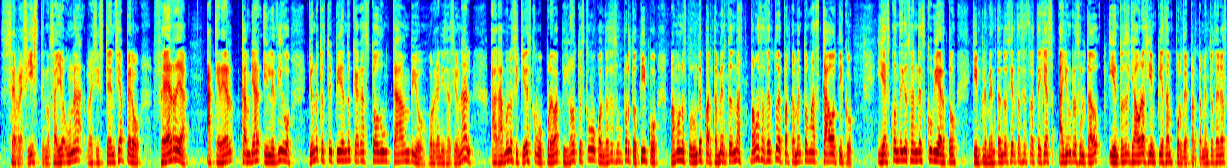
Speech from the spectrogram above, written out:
se resisten. O sea, hay una resistencia, pero férrea, a querer cambiar. Y les digo, yo no te estoy pidiendo que hagas todo un cambio organizacional. Hagámoslo si quieres como prueba piloto. Es como cuando haces un prototipo. Vámonos por un departamento. Es más, vamos a hacer tu departamento más caótico. Y es cuando ellos han descubierto que implementando ciertas estrategias hay un resultado y entonces ya ahora sí empiezan por departamentos áreas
